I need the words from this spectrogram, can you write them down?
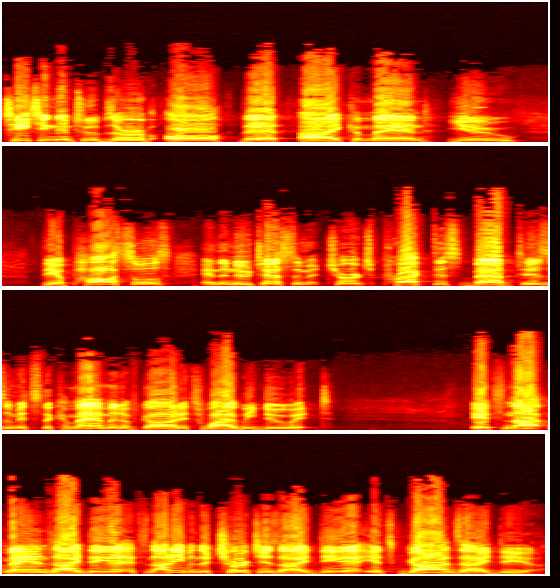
teaching them to observe all that I command you. The apostles and the New Testament church practiced baptism. It's the commandment of God, it's why we do it. It's not man's idea, it's not even the church's idea, it's God's idea.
